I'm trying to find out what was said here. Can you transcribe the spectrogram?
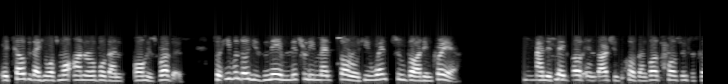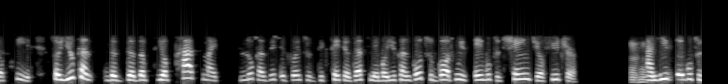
it tells you that he was more honorable than all his brothers. So even though his name literally meant sorrow, he went to God in prayer. Mm-hmm. And they said God enlarged his cause and God caused him to succeed. So you can the, the, the your path might look as if it's going to dictate your destiny, but you can go to God who is able to change your future. Mm-hmm. And he's able to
